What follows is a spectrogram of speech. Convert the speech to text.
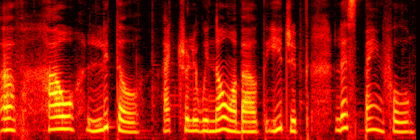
of how little actually we know about Egypt less painful.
